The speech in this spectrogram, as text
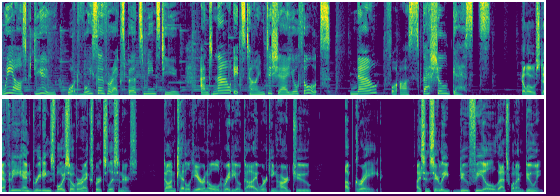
We asked you what voiceover experts means to you, and now it's time to share your thoughts. Now for our special guests. Hello, Stephanie, and greetings, voiceover experts listeners. Don Kettle here, an old radio guy working hard to upgrade. I sincerely do feel that's what I'm doing.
